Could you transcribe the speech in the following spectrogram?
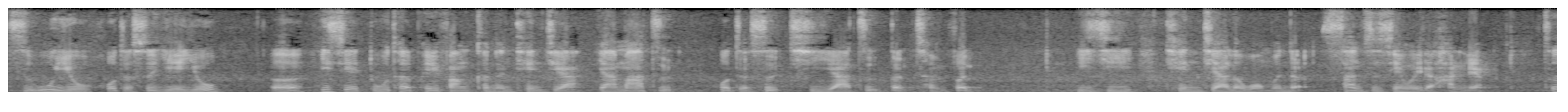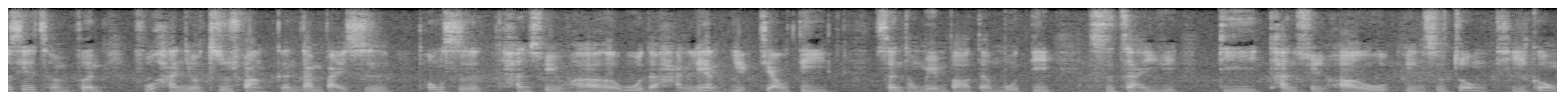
植物油或者是椰油，而一些独特配方可能添加亚麻籽或者是奇亚籽等成分，以及添加了我们的膳食纤维的含量。这些成分富含有脂肪跟蛋白质，同时碳水化合物的含量也较低。生酮面包的目的是在于。低碳水化合物饮食中提供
